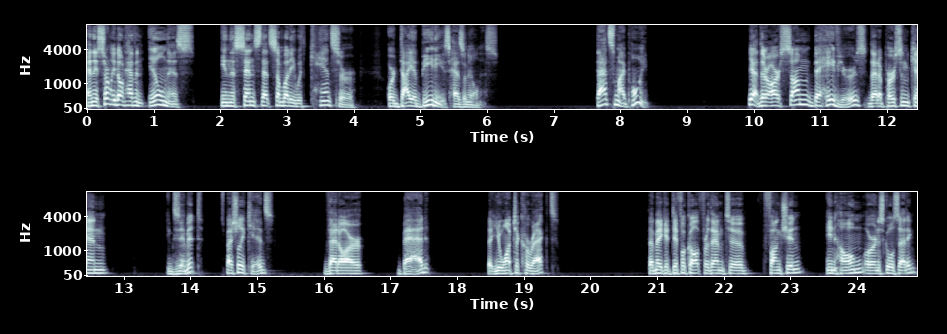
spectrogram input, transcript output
And they certainly don't have an illness in the sense that somebody with cancer or diabetes has an illness. That's my point. Yeah, there are some behaviors that a person can exhibit, especially kids, that are bad, that you want to correct, that make it difficult for them to function in home or in a school setting.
